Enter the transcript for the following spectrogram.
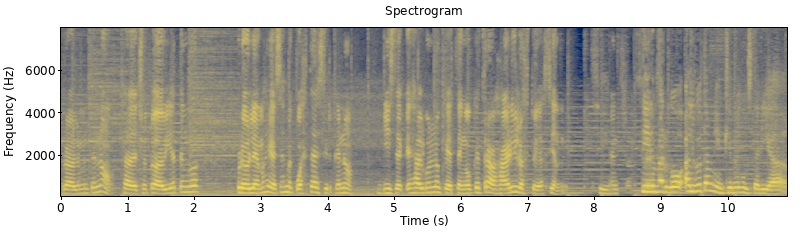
probablemente no. O sea, de hecho, todavía tengo problemas y a veces me cuesta decir que no. Y sé que es algo en lo que tengo que trabajar y lo estoy haciendo. Sí. Sin embargo, algo también que me gustaría,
